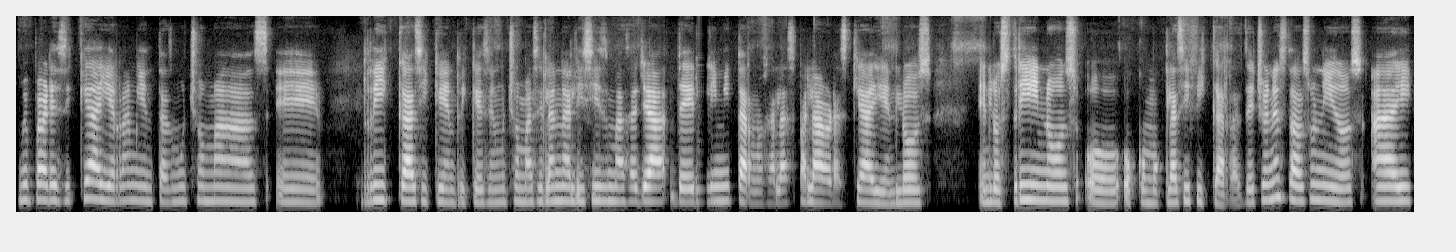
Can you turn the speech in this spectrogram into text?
Me parece que hay herramientas mucho más eh, ricas y que enriquecen mucho más el análisis, más allá de limitarnos a las palabras que hay en los, en los trinos o, cómo clasificarlas. De hecho, en Estados Unidos hay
